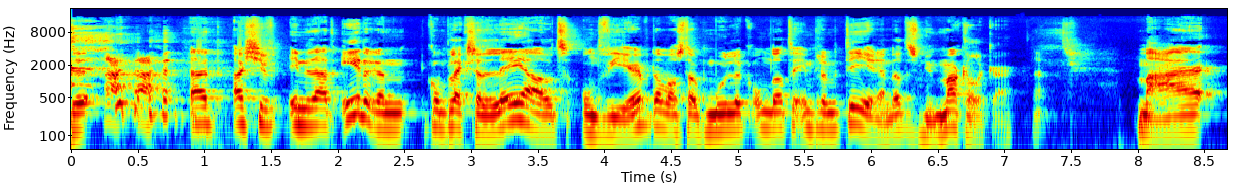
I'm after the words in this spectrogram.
de, als je inderdaad eerder een complexe layout ontwierp, dan was het ook moeilijk om dat te implementeren. En dat is nu makkelijker. Ja. Maar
